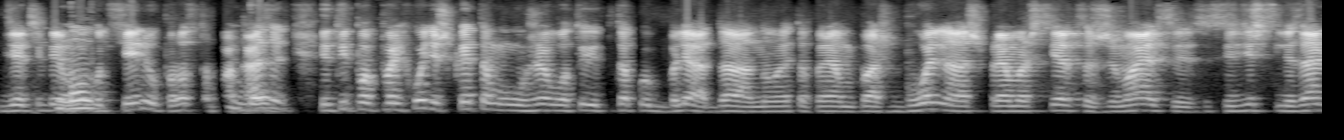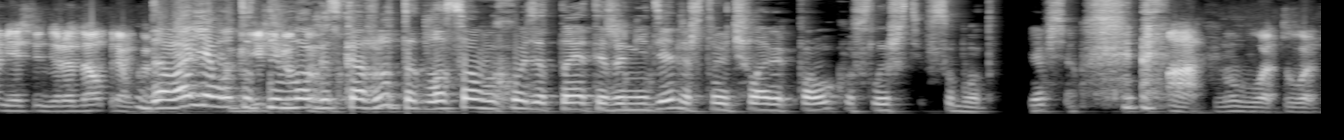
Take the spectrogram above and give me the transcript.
где тебе ну, могут серию просто показывать, да. и ты приходишь к этому уже вот и ты такой, бля, да, ну это прям аж больно, аж прям аж сердце сжимается, и сидишь слезами, я сегодня рыдал прям как, Давай я вот тут немного скажу, Тед Лассо выходит на этой же неделе, что и Человек-паук услышите в субботу. Я все. А, ну вот, вот.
